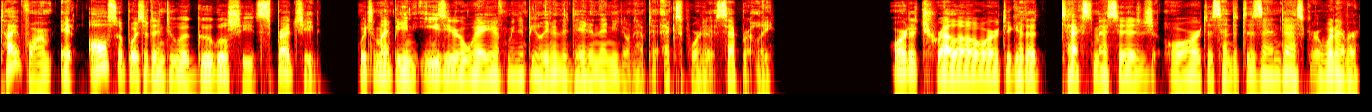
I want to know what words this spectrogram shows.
Typeform, it also puts it into a Google Sheets spreadsheet, which might be an easier way of manipulating the data. And then you don't have to export it separately or to Trello or to get a text message or to send it to Zendesk or whatever.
